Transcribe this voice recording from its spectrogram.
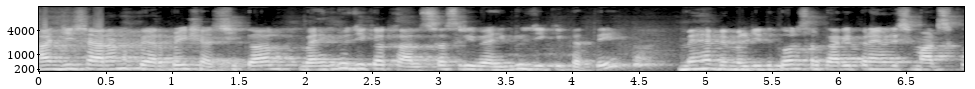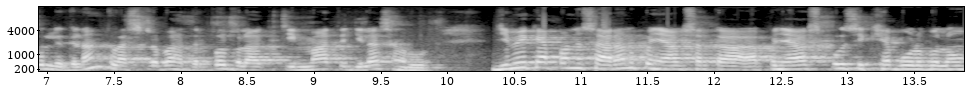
ਹਾਂਜੀ, ਸਾਰਿਆਂ ਨੂੰ ਪਿਆਰ ਭਰੀ ਸਤਿ ਸ਼੍ਰੀ ਅਕਾਲ। ਵਾਹਿਗੁਰੂ ਜੀ ਕਾ ਖਾਲਸਾ, ਸ੍ਰੀ ਵਾਹਿਗੁਰੂ ਜੀ ਕੀ ਫਤਿਹ। ਮੈਂ ਹਾਂ ਬਿਮਲਜੀਤ ਕੌਰ, ਸਰਕਾਰੀ primary smart school Lidra, cluster Bahadarpur block Cheema ਤੇ ਜ਼ਿਲ੍ਹਾ ਸੰਗਰੂਰ। ਜਿਵੇਂ ਕਿ ਆਪਾਂ ਨੂੰ ਸਾਰਿਆਂ ਨੂੰ ਪੰਜਾਬ ਸਰਕਾਰ ਪੰਜਾਬ ਸਕੂਲ ਸਿੱਖਿਆ ਬੋਰਡ ਵੱਲੋਂ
